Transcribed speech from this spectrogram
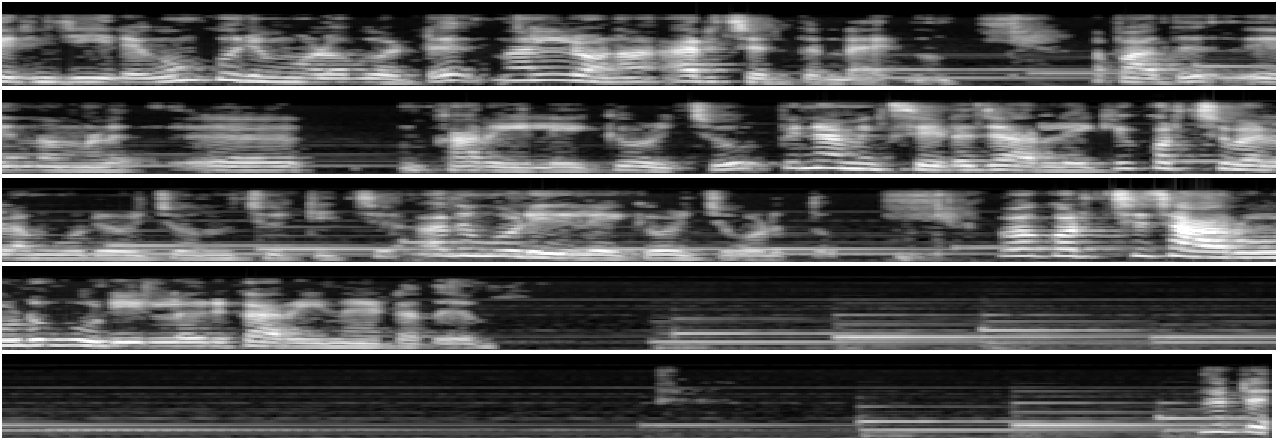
പെരിഞ്ജീരകവും കുരുമുളകും ഇട്ട് നല്ലോണം അരച്ചെടുത്തിട്ടുണ്ടായിരുന്നു. അപ്പോൾ അത് നമ്മൾ കറിയിലേക്ക് ഒഴിച്ചു. പിന്നെ മിക്സിയുടെ ജാറിലേക്ക് കുറച്ച് വെള്ളം കൂടി ഒഴിച്ച് ഒന്ന് ചുറ്റിച്ച് അതും കൂടി ഇതിലേക്ക് ഒഴിച്ചു കൊടുത്തു. അപ്പോൾ കുറച്ച് ചാറോട് കൂടിയുള്ള ഒരു കറിയാണ് കേട്ടത്. എന്നിട്ട്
